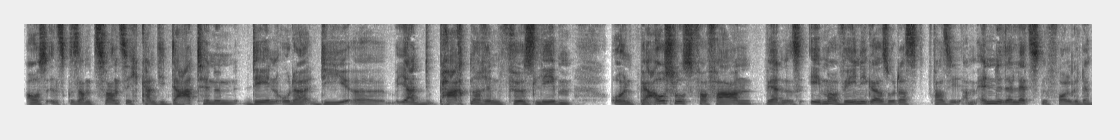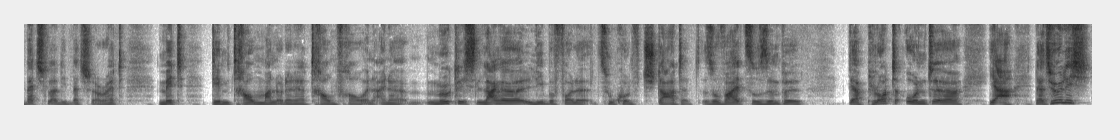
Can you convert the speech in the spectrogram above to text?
aus insgesamt 20 Kandidatinnen den oder die, äh, ja, die Partnerin fürs Leben. Und per Ausschlussverfahren werden es immer weniger, so dass quasi am Ende der letzten Folge der Bachelor, die Bachelorette, mit dem Traummann oder der Traumfrau in eine möglichst lange, liebevolle Zukunft startet. Soweit, so simpel der Plot. Und äh, ja, natürlich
